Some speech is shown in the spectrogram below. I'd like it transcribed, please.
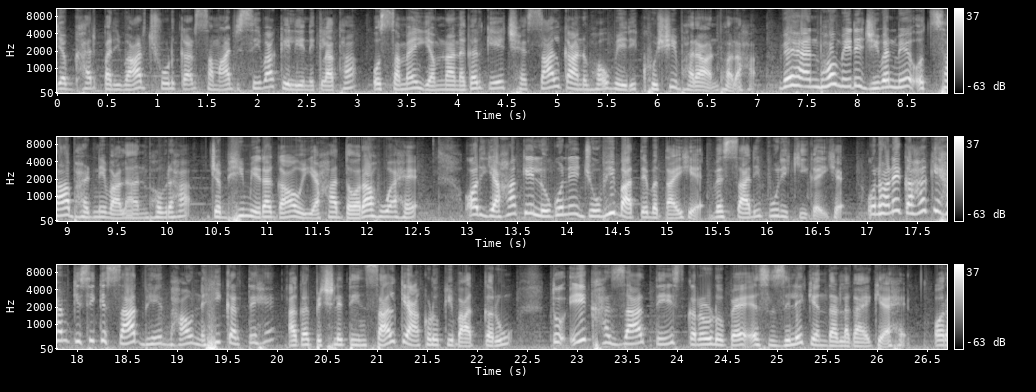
जब घर परिवार छोड़कर समाज सेवा के लिए निकला था, उस समय यमुनानगर के छह साल का अनुभव मेरी खुशी भरा अनुभव रहा। वह अनुभव मेरे जीवन में उत्साह भरने वाला अनुभव रहा। जब भी मेरा गाँव यहाँ दौरा हुआ है और यहाँ के लोगों ने जो भी बातें बताई है, वह सारी पूरी की गई है। उन्होंने कहा कि हम किसी के साथ भेदभाव नहीं करते हैं। अगर पिछले तीन साल के आंकड़ों की बात करूँ तो एक हज़ार तेईस करोड़ रुपए इस ज़िले के अंदर लगाया गया है। और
